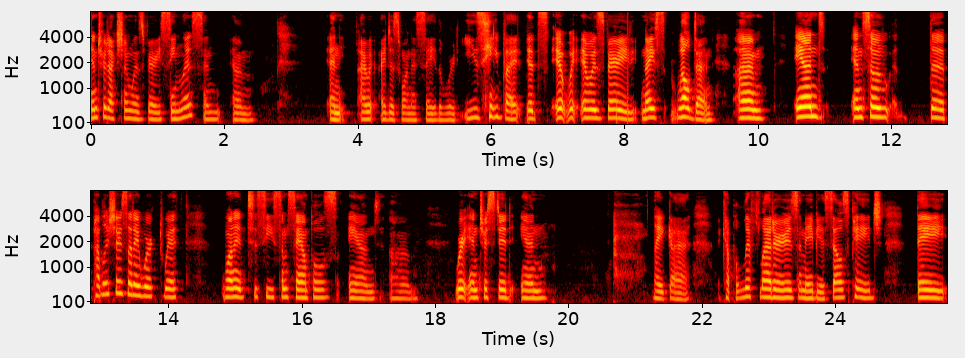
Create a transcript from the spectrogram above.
introduction was very seamless and um, and I, I just want to say the word easy, but it's it it was very nice, well done. Um, and and so the publishers that I worked with wanted to see some samples and um, were interested in like a, a couple lift letters and maybe a sales page. They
